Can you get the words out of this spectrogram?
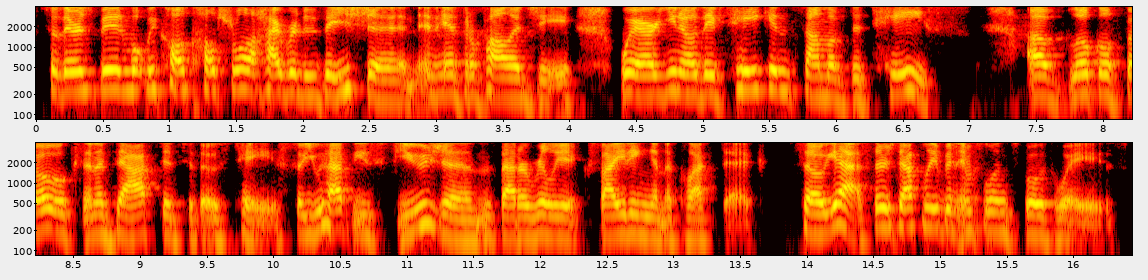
So there's been what we call cultural hybridization in anthropology, where you know they've taken some of the tastes of local folks and adapted to those tastes. So you have these fusions that are really exciting and eclectic. So, yes, there's definitely been influence both ways.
